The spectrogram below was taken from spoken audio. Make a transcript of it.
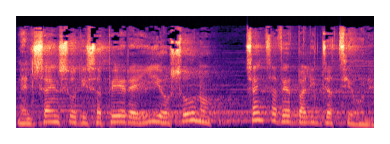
nel senso di sapere io sono senza verbalizzazione.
